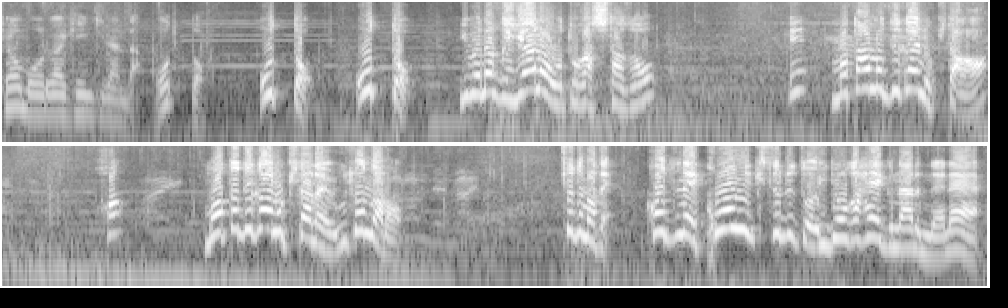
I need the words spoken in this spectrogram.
今日も俺は元気なんだ。おっと。おっと。おっと。今なんか嫌な音がしたぞ。えまたあのでかいの来た？は？またでかいの来たね。嘘だろ。ちょっと待って。こいつね、攻撃すると移動が速くなるんだよね。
